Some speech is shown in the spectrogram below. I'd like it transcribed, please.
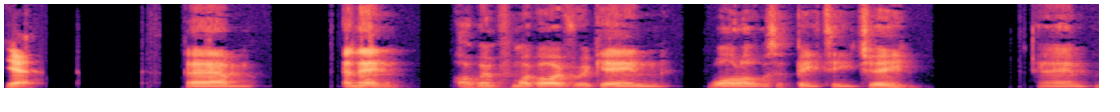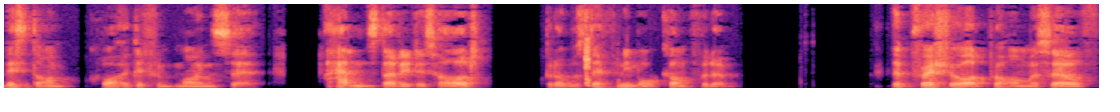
Yeah. Um, and then I went for my Viva again while I was at BTG. And um, this time, quite a different mindset. I hadn't studied as hard, but I was definitely more confident. The pressure I'd put on myself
